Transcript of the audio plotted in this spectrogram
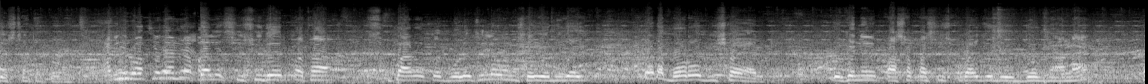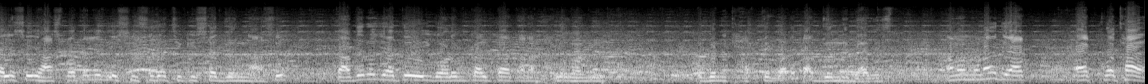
চেষ্টাটা করেছে। আপনি রক্তদান তাহলে শিশুদের কথা সুপার ওকে বলেছিল এবং সেই অনুযায়ী একটা বড় বিষয় আর কি। এখানে পাশাপাশি সবাই যদি উদ্যোগ না নেয় তাহলে সেই হাসপাতালে যে শিশুরা চিকিৎসার জন্য আসে তাদেরও যাতে এই গরমকালটা তারা ভালোভাবে ওখানে থাকতে পারে, তার জন্য ব্যবস্থা। আমার মনে হয় যে এক এক কথায়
